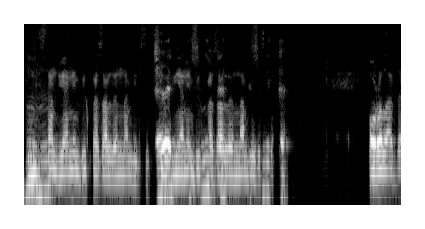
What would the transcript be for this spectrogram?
Hı hı. Hindistan dünyanın en büyük pazarlarından birisi. Çin Evet, dünyanın en büyük pazarlarından birisi. Kesinlikle. Oralarda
